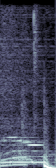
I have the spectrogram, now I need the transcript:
Woo!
